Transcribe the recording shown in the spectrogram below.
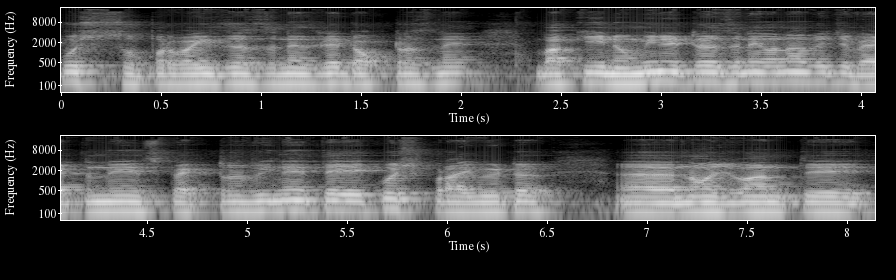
ਕੁਝ ਸੁਪਰਵਾਈਜ਼ਰਸ ਨੇ, ਜਿਹੜੇ ਡਾਕਟਰਸ ਨੇ, ਬਾਕੀ ਨੋਮੀਨੇਟਰਸ ਨੇ, ਉਹਨਾਂ ਵਿੱਚ ਵੈਟਰਨਰੀ ਇੰਸਪੈਕਟਰ ਵੀ ਨੇ ਤੇ ਕੁਝ ਪ੍ਰਾਈਵੇਟ ਨੌਜਵਾਨ ਤੇ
